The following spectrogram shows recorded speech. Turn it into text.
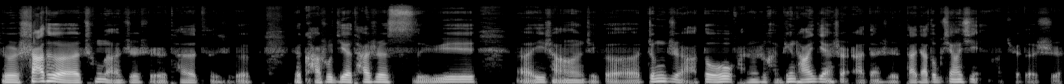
就是沙特称呢，这是他他这个这卡舒杰，他是死于呃一场这个争执啊斗殴，反正是很平常一件事啊，但是大家都不相信，觉得是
